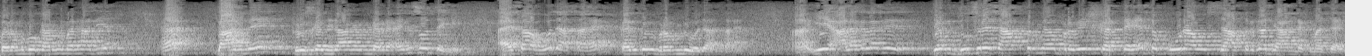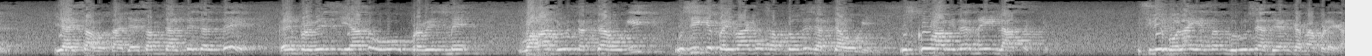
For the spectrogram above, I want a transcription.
ब्रह्म को कर्म बना दिया, है? बाद में फिर उसका निराकरण कर रहे ऐसे सोचेंगे। ऐसा हो जाता है कभी कभी भ्रम भी हो जाता है। ये अलग अलग जब दूसरे शास्त्र में हम प्रवेश करते हैं तो पूरा उस शास्त्र का ध्यान रखना चाहिए। ये ऐसा होता है। जैसे हम चलते चलते कहीं प्रवेश किया तो वो प्रवेश में वहाँ जो चर्चा होगी, उसी के परिभाषा शब्दों से चर्चा होगी। उसको आप इधर नहीं ला सकते। इसलिए बोला, ये सब गुरु से अध्ययन करना पड़ेगा।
